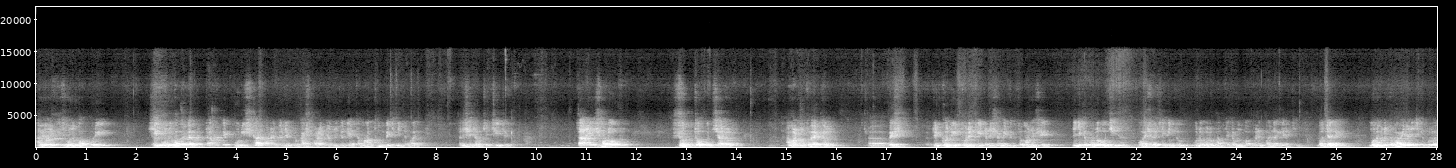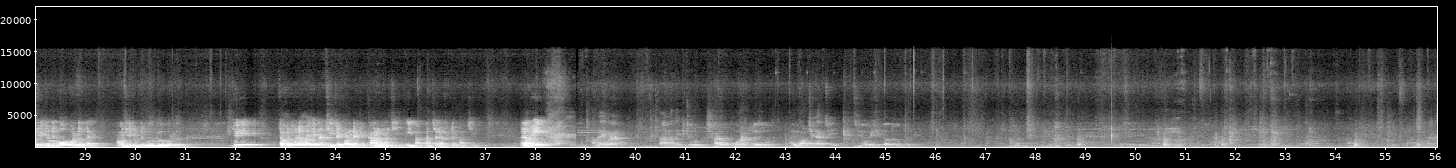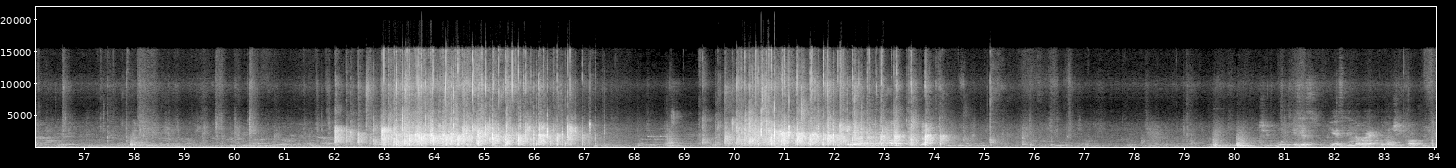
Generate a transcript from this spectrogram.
আমি অনেক কিছু অনুভব করি। সেই অনুভবের ব্যাপারটা আমাকে পরিষ্কার করার জন্য, প্রকাশ করার জন্য যদি একটা মাধ্যম বেছে নিতে হয়, তাহলে সেটা হচ্ছে থিয়েটার তার এই সরল, সত্য উচ্চারণ আমার মতো একজন বেশ দীর্ঘদিন ধরে থিয়েটারের সঙ্গে যুক্ত মানুষের, নিজেকে বুড়ো বলছি না। বয়স হয়েছে কিন্তু বুড়ো বুড়ো ভাবতে কেমন মানে ভয় লাগে আর কি লজ্জা লাগে। মনে মনে তো ভাবি না নিজেকে বুড়ো সেই জন্য ও বলল তাই। আমার সেই নতুন বন্ধুও বলল। যে তখন মনে হয় যে না চিটার করার একটা কারণ আছে, এই বাচ্চারা সেটা ভাবছে। আর আমি আমরা এবার তার হাতে কিছু স্মারক উপহার তুলে দেবো। আমি মঞ্চে ডাকছি শ্রী অভিজিৎ দত্তগুপ্তকে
